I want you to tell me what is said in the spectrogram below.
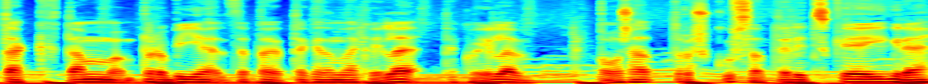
tak tam probíhá, tak je tam takovýhle, takovýhle pořad trošku satirický, kde,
